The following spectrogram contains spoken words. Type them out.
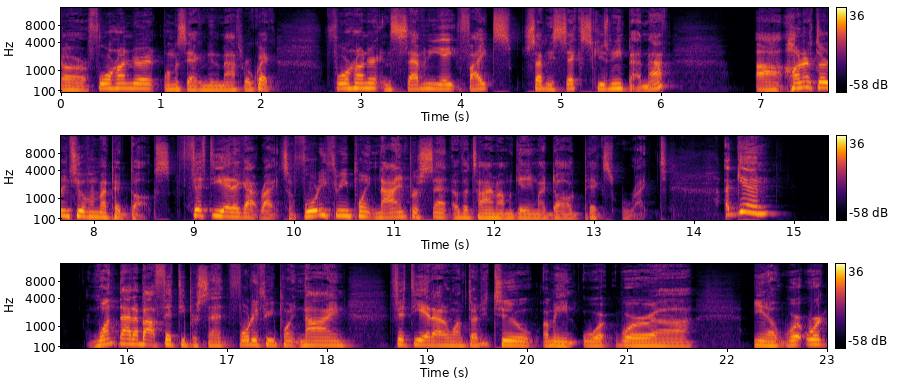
or 400. Let me see. I can do the math real quick. 478 fights, 76. Excuse me, bad math. Uh, 132 of them I picked dogs. 58 I got right. So 43.9% of the time I'm getting my dog picks right. Again, want that about 50%, 43.9, 58 out of 132. I mean, we're, we're uh, you know, we're, we're,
